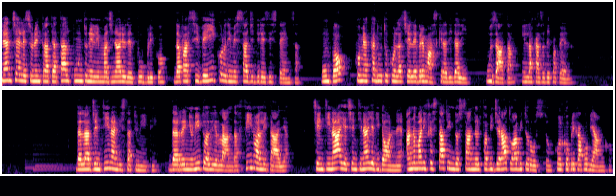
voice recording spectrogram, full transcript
le ancelle sono entrate a tal punto nell'immaginario del pubblico da farsi veicolo di messaggi di resistenza, un po' come accaduto con la celebre maschera di Dalì, usata in La Casa de Papel. Dall'Argentina agli Stati Uniti, dal Regno Unito all'Irlanda, fino all'Italia, centinaia e centinaia di donne hanno manifestato indossando il famigerato abito rosso col copricapo bianco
